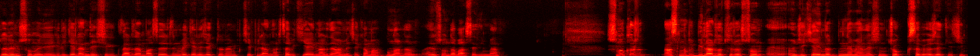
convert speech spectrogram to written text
dönemin sonu ile ilgili gelen değişikliklerden bahsedelim ve gelecek dönemki planlar. Tabii ki yayınlar devam edecek ama bunlardan en sonunda bahsedeyim ben. Snooker aslında bir bilardo türü. Son e, önceki yayınları dinlemeyenler için çok kısa bir özet geçeyim.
